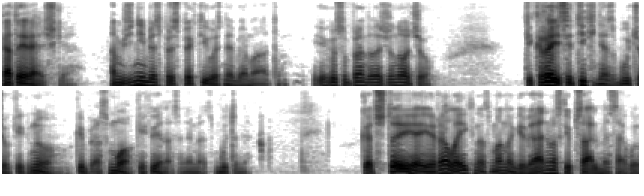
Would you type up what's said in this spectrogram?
Ką tai reiškia? Amžinybės perspektyvos nebematom. Jeigu suprantat, aš žinočiau, tikrai įsitikinęs būčiau, kiek, nu, kaip asmo, kiekvienas, ne mes būtume. Kad štai yra laikinas mano gyvenimas, kaip Salmė sako,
